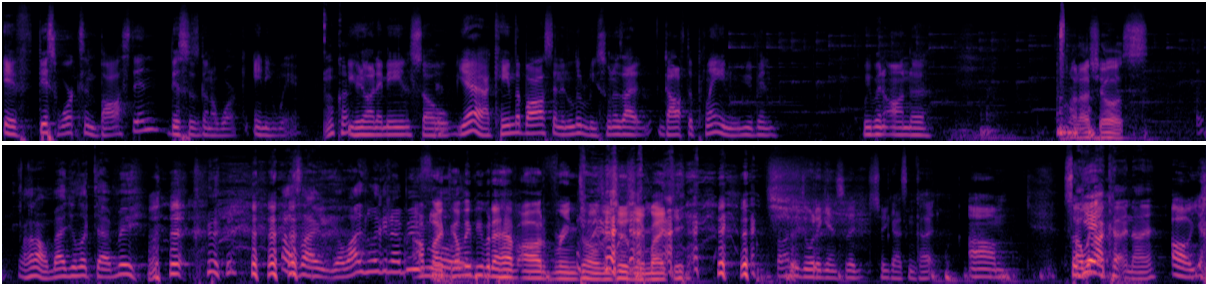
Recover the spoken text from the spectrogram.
if this works in Boston, this is gonna work anywhere. Okay. You know what I mean? So yeah, I came to Boston and literally as soon as I got off the plane, we've been we've been on the Oh, that's yours. I don't know, man. You looked at me. I was like, yo, why you looking at me? I'm like, for? the only people that have odd ringtones is usually Mikey. so let me do it again so that, so you guys can cut. Um so oh, yeah. we're not cutting nothing. oh yeah.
